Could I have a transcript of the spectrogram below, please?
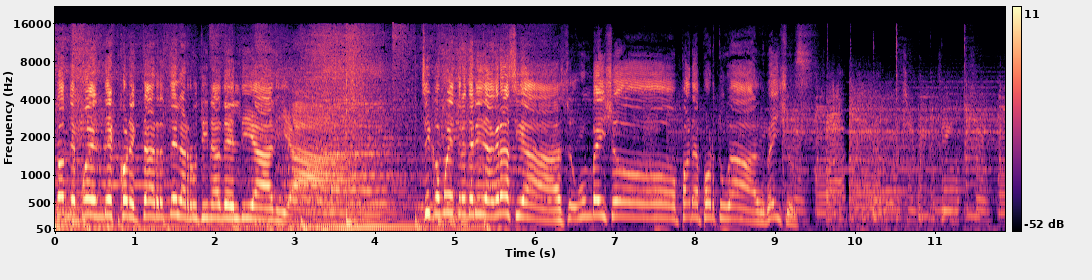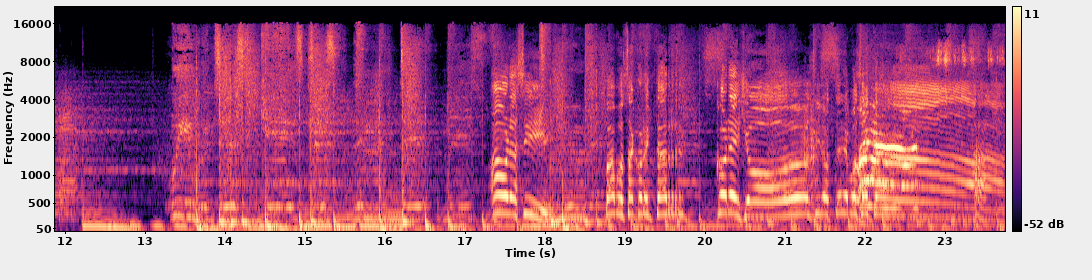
donde pueden desconectar de la rutina del día a día. Chicos, muy entretenida, gracias. Un beso para Portugal. Besos. Ahora sí, vamos a conectar con ellos y los tenemos acá.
